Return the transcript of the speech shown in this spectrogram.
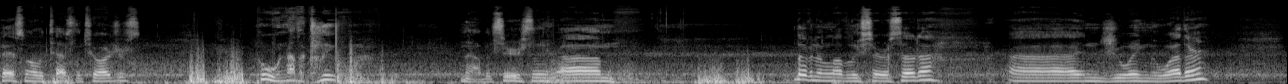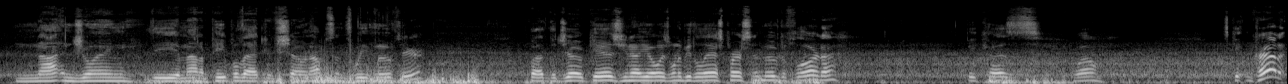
passing all the Tesla chargers. Ooh, another clue. No, but seriously, um, living in lovely Sarasota, uh, enjoying the weather, not enjoying the amount of people that have shown up since we've moved here. But the joke is, you know, you always want to be the last person to move to Florida because, well, it's getting crowded.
